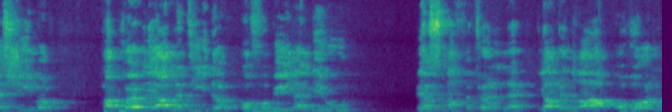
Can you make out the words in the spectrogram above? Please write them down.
regimer har prøvd i alle tider å forby religion ved å straffefølge, ja, ved drap og vold.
